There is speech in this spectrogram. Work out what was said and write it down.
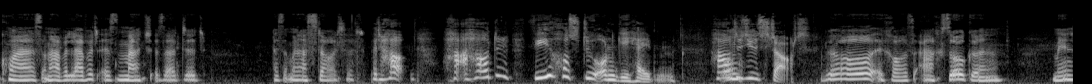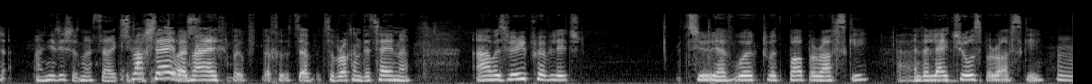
choirs, and I will love it as much as I did as when I started. But how, how, how did, wie hast du angeheben? How did you start? Well, ik ga het echt zoeken. Mens, ah, aan Jiddisch is niet zeker. Ik Mag zei niet dat, was. maar ik zerbroken de tenen. I was very privileged to have worked with Bob Borowski and the late ah. Jules Borowski hmm.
